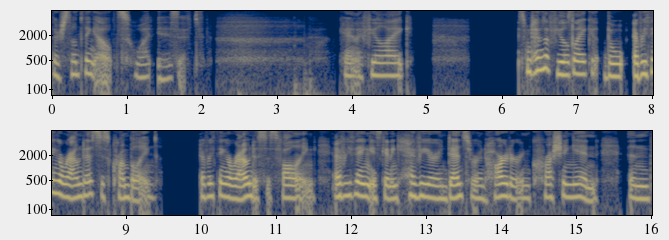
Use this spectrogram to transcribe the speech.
there's something else. What is it? Okay, and I feel like sometimes it feels like the everything around us is crumbling. Everything around us is falling. Everything is getting heavier and denser and harder and crushing in and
